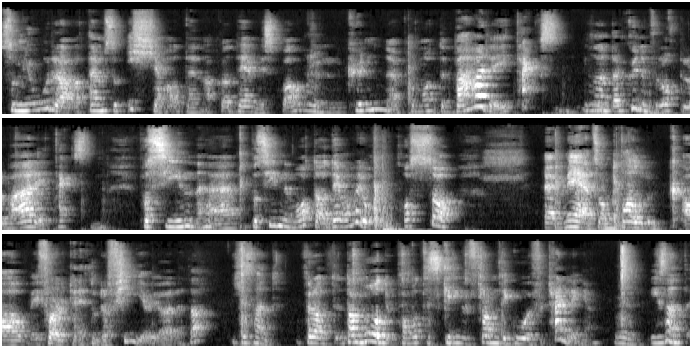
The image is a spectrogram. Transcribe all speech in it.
som gjorde at dem som ikke hadde en akademisk bakgrunn, kunne på en måte være i teksten. Sant? De kunne få lov til å være i teksten på sine, på sine måter. Det var jo også eh, med et sånn valg av i forhold til etnografi å gjøre. da. Ikke sant? For at, da må du på en måte skrive fram de gode fortellingene. Mm. Ikke sant?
